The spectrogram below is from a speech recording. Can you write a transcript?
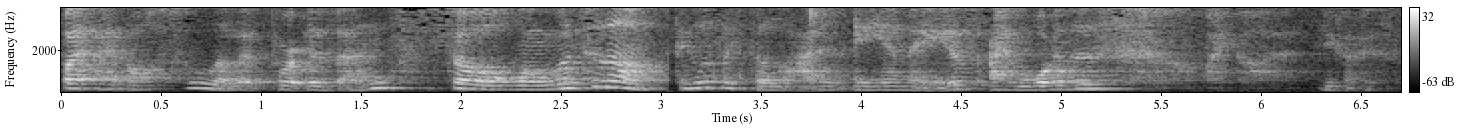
But I also love it for events. So when we went to the, I think it was like the Latin AMAs, I wore this, oh my god, you guys.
